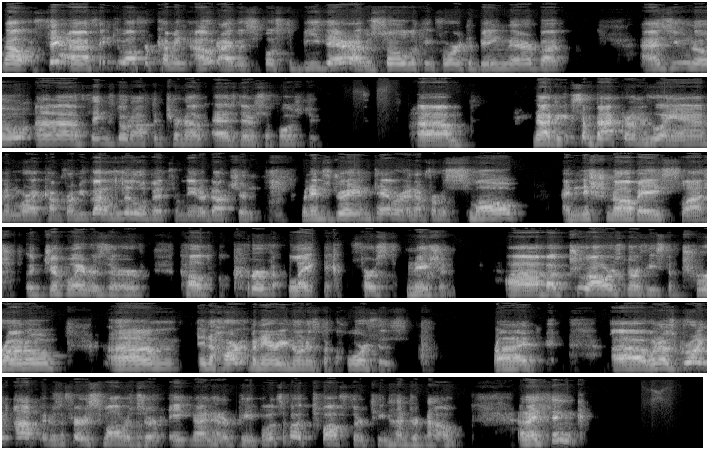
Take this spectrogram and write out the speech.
Now, th- uh, thank you all for coming out. I was supposed to be there. I was so looking forward to being there, but as you know, uh, things don't often turn out as they're supposed to. Um, now, to give you some background on who I am and where I come from, you got a little bit from the introduction. My name is Drew Hayden Taylor, and I'm from a small Anishinaabe slash Ojibwe reserve called Curve Lake First Nation, uh, about two hours northeast of Toronto, um, in the heart of an area known as the Kawarthas. Uh, uh, when I was growing up, it was a fairly small reserve, eight, 900 people. It's about 12, 1300 now. And I think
